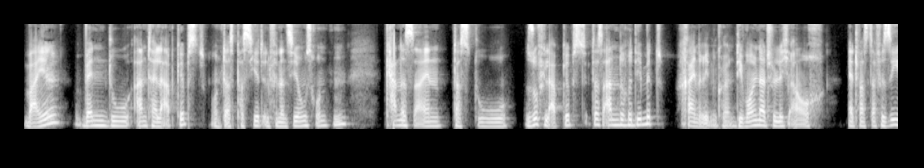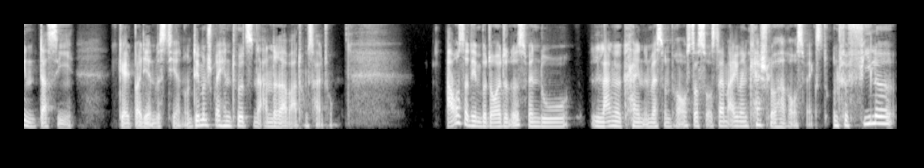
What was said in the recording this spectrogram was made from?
Weil, wenn du Anteile abgibst, und das passiert in Finanzierungsrunden, kann es sein, dass du so viel abgibst, dass andere dir mit reinreden können. Die wollen natürlich auch etwas dafür sehen, dass sie Geld bei dir investieren. Und dementsprechend wird es eine andere Erwartungshaltung. Außerdem bedeutet es, wenn du lange kein Investment brauchst, dass du aus deinem eigenen Cashflow herauswächst. Und für viele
